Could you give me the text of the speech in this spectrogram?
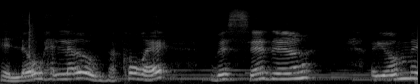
הלו, הלו, מה קורה? בסדר. היום, אה,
